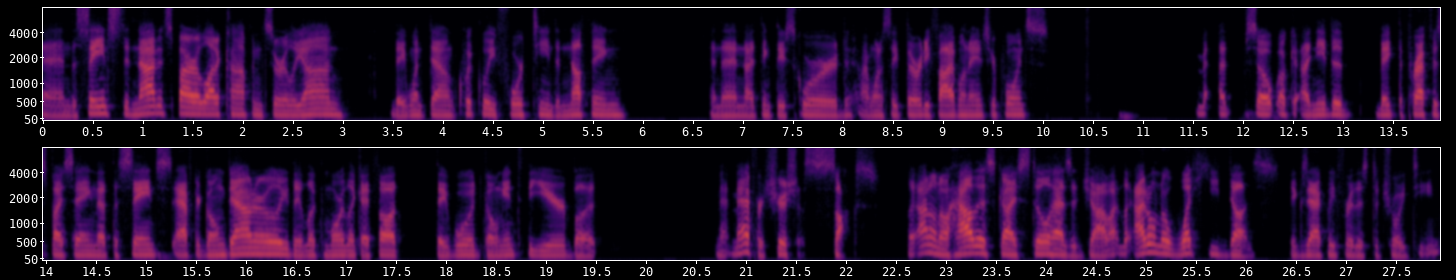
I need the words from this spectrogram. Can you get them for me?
And the Saints did not inspire a lot of confidence early on. They went down quickly, 14 to nothing. And then I think they scored, I want to say 35 on answer points. Uh, so, okay, I need to make the preface by saying that the Saints, after going down early, they looked more like I thought they would going into the year. But Matt, Matt Patricia sucks. Like, I don't know how this guy still has a job. I, I don't know what he does exactly for this Detroit team.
